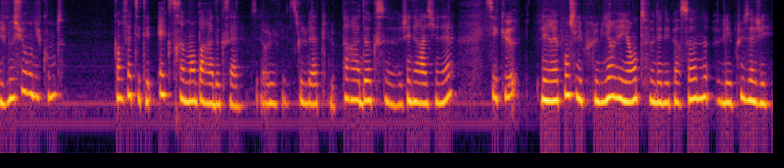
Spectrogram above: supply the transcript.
et je me suis rendu compte qu'en fait c'était extrêmement paradoxal. Ce que je vais appeler le paradoxe euh, générationnel, c'est que les réponses les plus bienveillantes venaient des personnes les plus âgées.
